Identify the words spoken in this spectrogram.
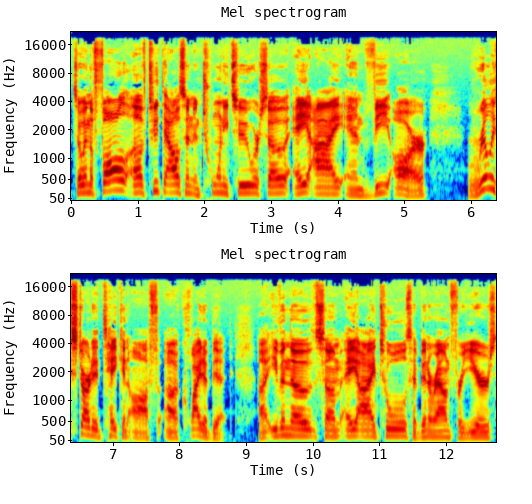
So, in the fall of 2022 or so, AI and VR really started taking off uh, quite a bit. Uh, even though some AI tools have been around for years,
